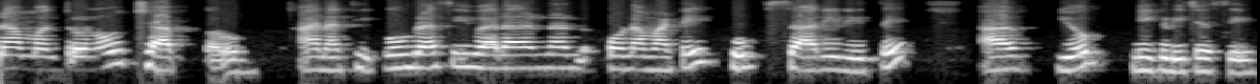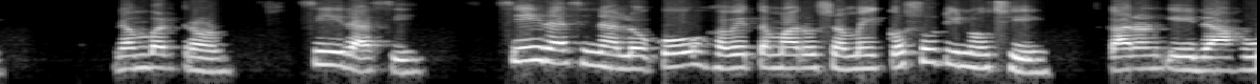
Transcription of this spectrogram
ના મંત્રોનો જાપ કરો. આનાથી કુંભ રાશિ વાળાના લોકોના માટે ખૂબ સારી રીતે આ યોગ નીકળી જશે. નંબર ત્રણ, સિંહ રાશિ. સિંહ રાશિના લોકો, હવે તમારો સમય કસોટીનો છે. કારણ કે રાહુ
